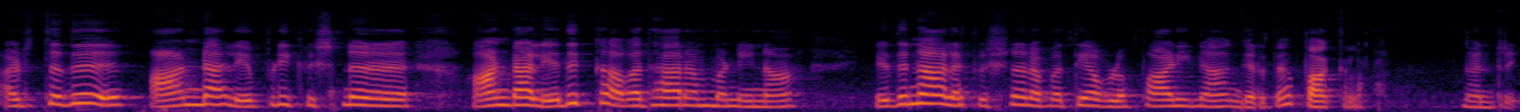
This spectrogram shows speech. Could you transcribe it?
அடுத்தது ஆண்டாள் எப்படி கிருஷ்ணர் ஆண்டாள் எதுக்கு அவதாரம் பண்ணினா எதனால் கிருஷ்ணரை பற்றி அவ்வளோ பாடினாங்கிறத பார்க்கலாம். நன்றி.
